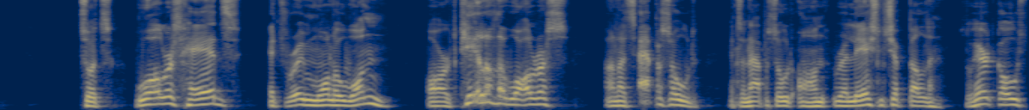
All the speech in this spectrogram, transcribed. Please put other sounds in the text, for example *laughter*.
So it's Walrus Heads, it's Room 101, or Tale of the Walrus, and it's episode. It's an episode on relationship building. So here it goes.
